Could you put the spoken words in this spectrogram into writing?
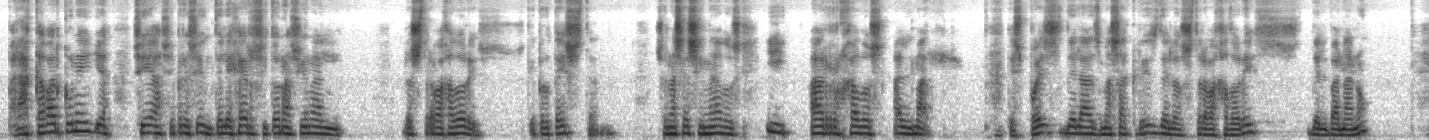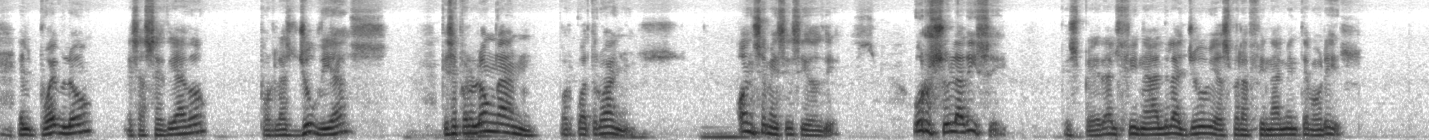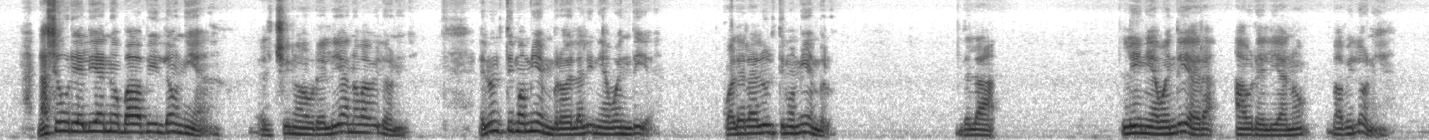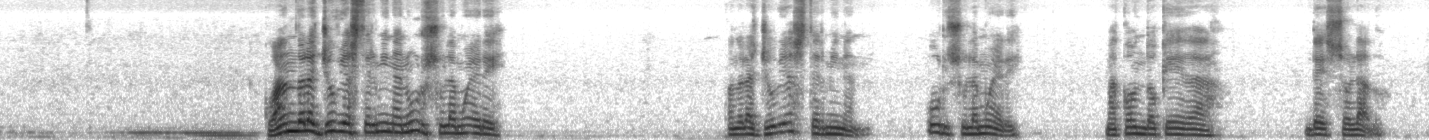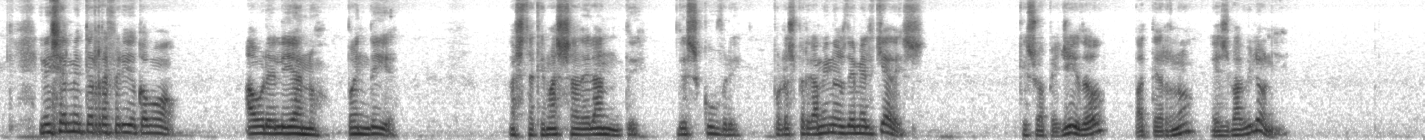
Para acabar con ella se hace presente el ejército nacional. Los trabajadores que protestan son asesinados y arrojados al mar. Después de las masacres de los trabajadores del banano, el pueblo es asediado por las lluvias que se prolongan por cuatro años, once meses y dos días. Úrsula dice que espera el final de las lluvias para finalmente morir. Nace Aureliano Babilonia, el chino Aureliano Babilonia, el último miembro de la línea Buen Día. ¿Cuál era el último miembro de la línea Buen Día? Era Aureliano Babilonia. Cuando las lluvias terminan, Úrsula muere cuando las lluvias terminan, Úrsula muere, Macondo queda desolado. Inicialmente referido como Aureliano, buen día, hasta que más adelante descubre por los pergaminos de Melquiades que su apellido paterno es Babilonia.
